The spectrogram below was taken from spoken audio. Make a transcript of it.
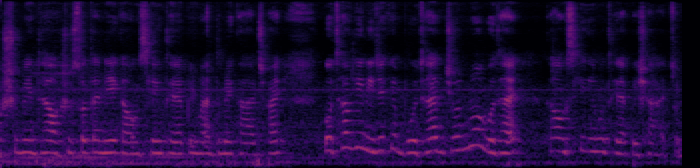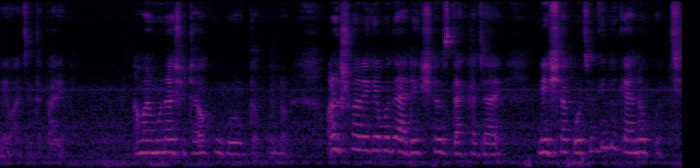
অসুবিধা, অসুস্থতা নিয়ে কাউন্সিলিং থেরাপির মাধ্যমে কাজ হয়, কোথাও গিয়ে নিজেকে বোঝার জন্য বোধ হয় কাউন্সিলিং এবং থেরাপির সাহায্য নেওয়া যেতে পারে। আমার মনে হয় সেটাও খুব গুরুত্বপূর্ণ। অনেক সময় অনেকের মধ্যে অ্যাডিকশানস দেখা যায়, নেশা করছে কিন্তু কেন করছি?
